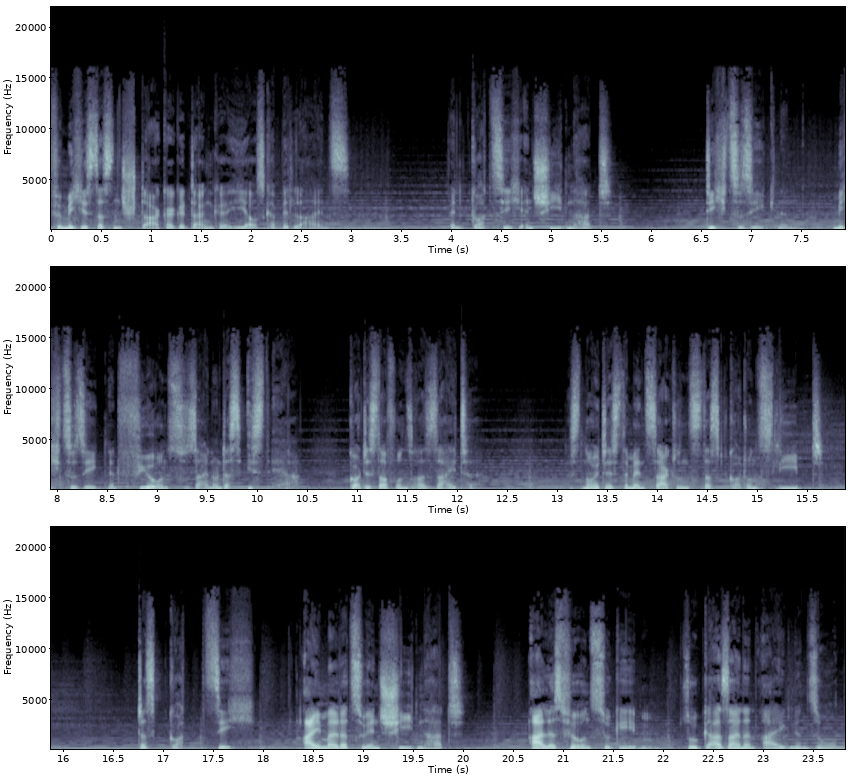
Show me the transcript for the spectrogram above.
für mich ist das ein starker Gedanke hier aus Kapitel 1. Wenn Gott sich entschieden hat, dich zu segnen, mich zu segnen, für uns zu sein, und das ist er. Gott ist auf unserer Seite. Das Neue Testament sagt uns, dass Gott uns liebt, dass Gott sich einmal dazu entschieden hat, alles für uns zu geben, sogar seinen eigenen Sohn.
